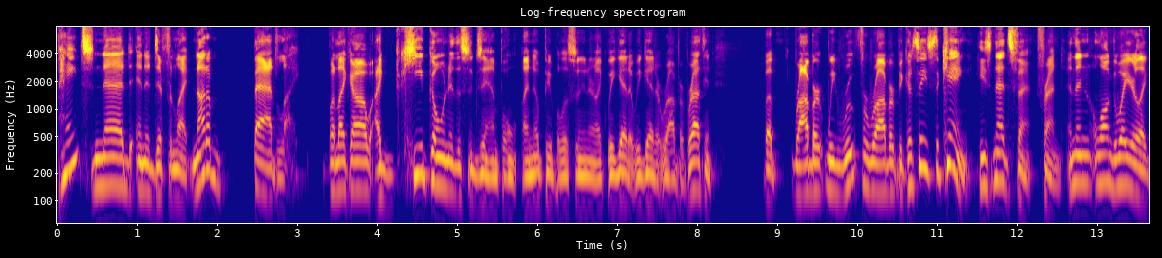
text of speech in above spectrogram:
paints Ned in a different light, not a bad light, but like uh, I keep going to this example. I know people listening are like, "We get it, we get it." Robert Baratheon, but Robert, we root for Robert because he's the king. He's Ned's friend, and then along the way, you're like,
